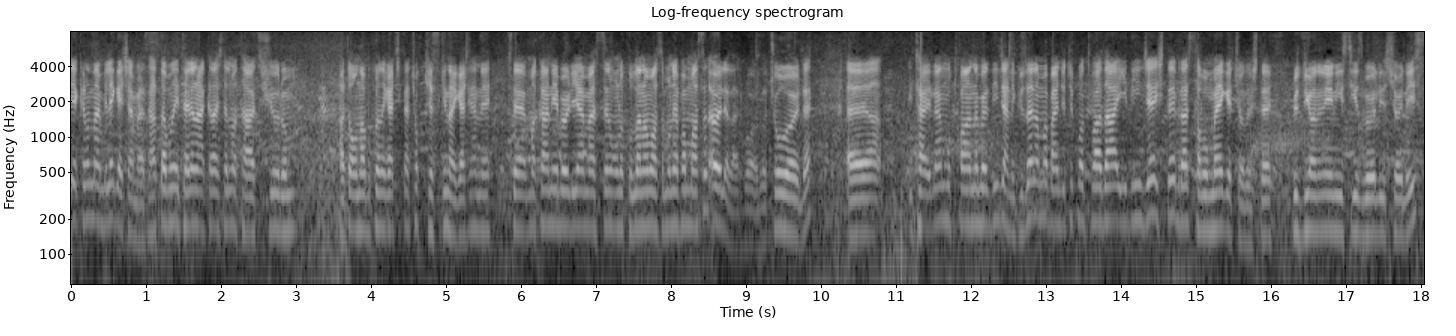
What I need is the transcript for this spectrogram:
yakınından bile geçemez. Hatta bunu İtalyan arkadaşlarımla tartışıyorum. Hatta onlar bu konuda gerçekten çok keskinler. Gerçekten hani işte makarnayı böyle yiyemezsin, onu kullanamazsın, bunu yapamazsın. Öyleler bu arada. Çoğu öyle. Ee, İtalyan mutfağına böyle deyince hani güzel ama bence Türk mutfağı daha iyi deyince işte biraz savunmaya geçiyorlar. İşte biz dünyanın en iyisiyiz, böyleyiz, şöyleyiz.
